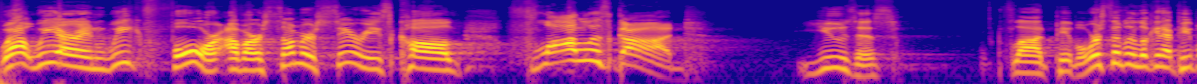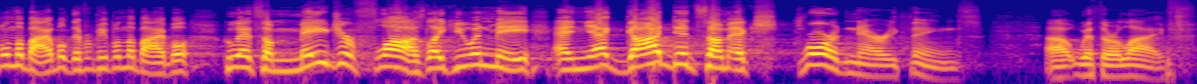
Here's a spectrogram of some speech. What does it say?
Well, we are in week four of our summer series called Flawless God Uses Flawed People. We're simply looking at people in the Bible, different people in the Bible, who had some major flaws like you and me, and yet God did some extraordinary things uh, with their life.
